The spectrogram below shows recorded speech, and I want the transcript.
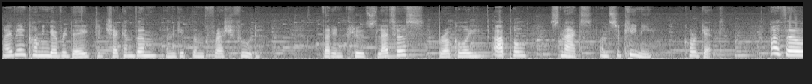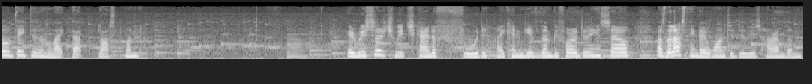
I've been coming every day to check on them and give them fresh food. That includes lettuce, broccoli, apple, snacks and zucchini, courgette. Although they didn't like that last one. I research which kind of food I can give them before doing so, as the last thing I want to do is harm them.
